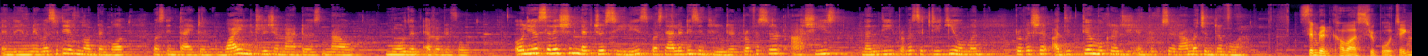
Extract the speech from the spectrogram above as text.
in the University of North Bengal was entitled Why Literature Matters Now More Than Ever Before. Earlier Salesian lecture series personalities included Professor Ashis Nandy, Professor T. K. Oommen, Professor Aditya Mukherjee, and Professor Ramachandra Guha. Simran Khawas reporting.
